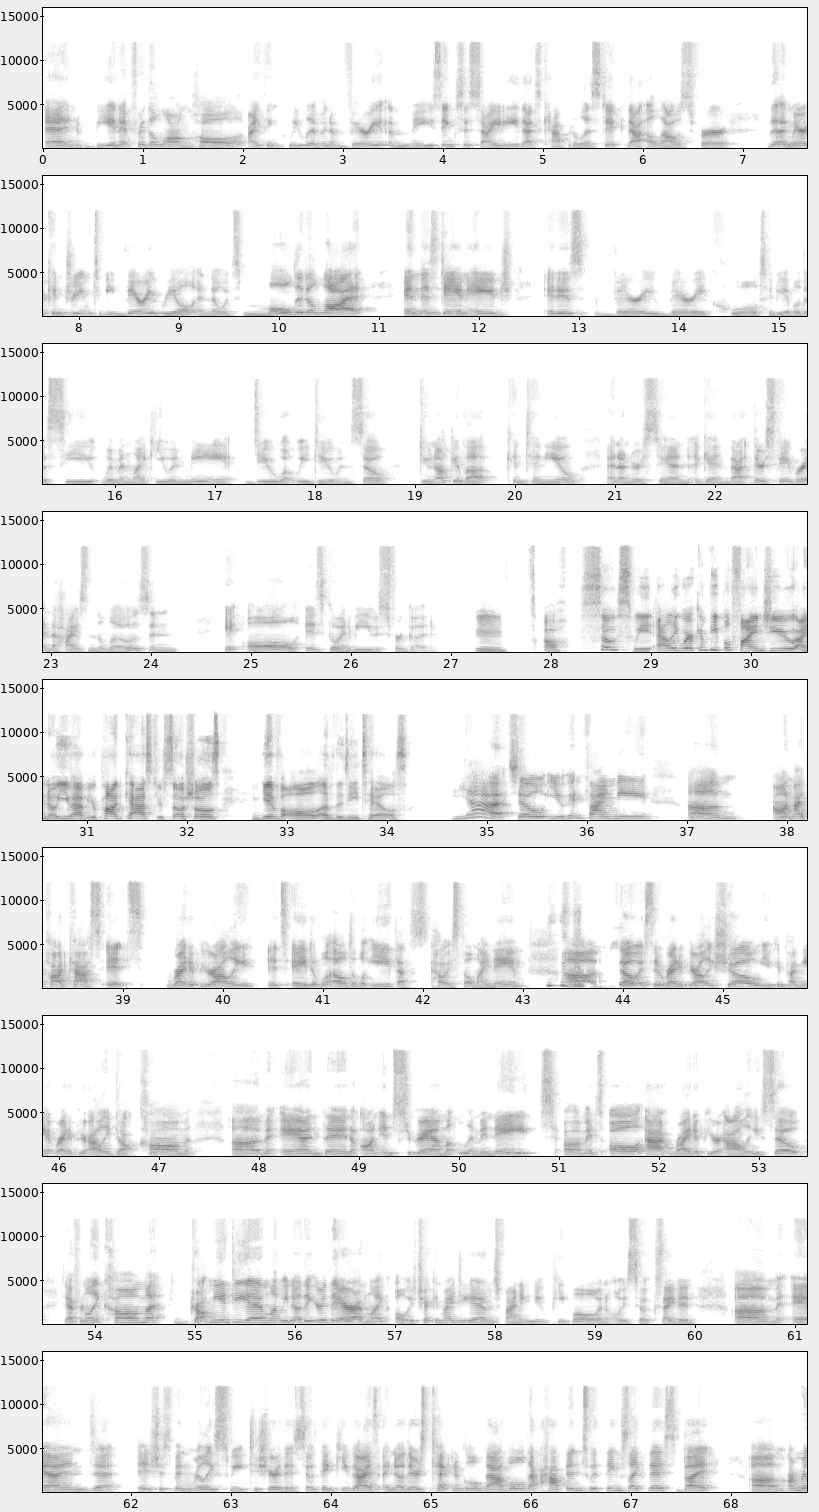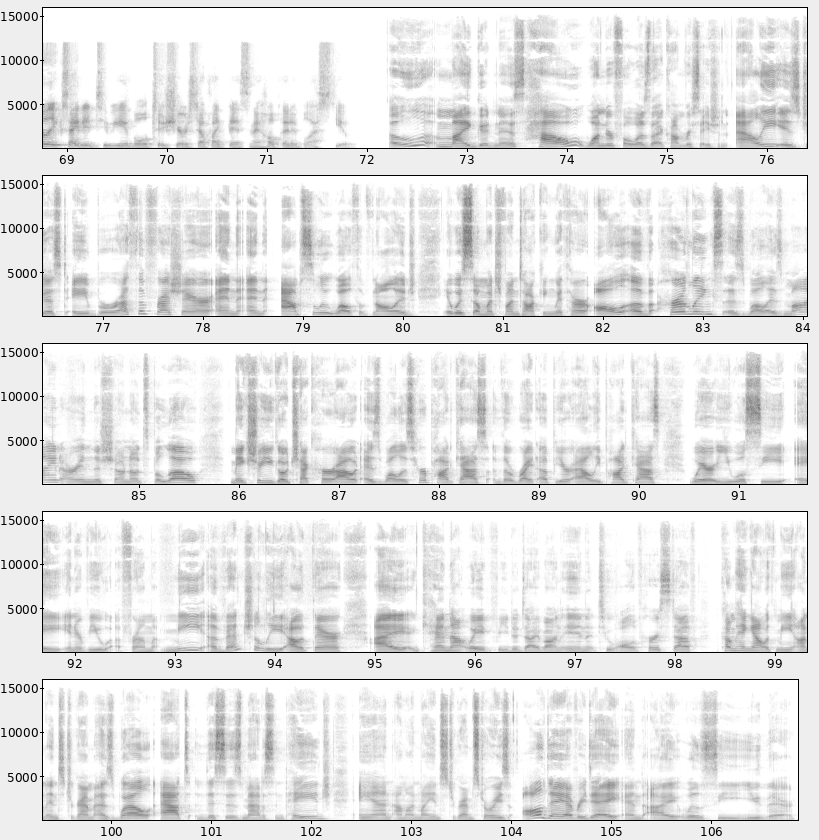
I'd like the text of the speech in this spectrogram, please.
and be in it for the long haul. I think we live in a very amazing society that's capitalistic, that allows for the American dream to be very real. And though it's molded a lot in this day and age, it is very, very cool to be able to see women like you and me do what we do. And so do not give up, continue, and understand again that there's favor in the highs and the lows, and it all is going to be used for good. Mm. Oh, so sweet. Allee, where can people find you? I know you have your podcast, your socials. Give all of the details. Yeah. So you can find me um, on my podcast. It's right up your Allee. It's A double L double E. That's how I spell my name. Um, so it's the Right Up Your Allee show. You can find me at rightupyourallee.com. Um, and then on Instagram, Lemonade. Um, it's all at Right Up Your Allee. So definitely come, drop me a DM, let me know that you're there. I'm like always checking my DMs, finding new people, and always so excited. Um, and it's just been really sweet to share this. So thank you guys. I know there's technical babble that happens with things like this, but um, I'm really excited to be able to share stuff like this, and I hope that it blessed you. Oh my goodness. How wonderful was that conversation? Allee is just a breath of fresh air and an absolute wealth of knowledge. It was so much fun talking with her. All of her links as well as mine are in the show notes below. Make sure you go check her out as well as her podcast, the Right Up Your Allee podcast, where you will see a interview from me eventually out there. I cannot wait for you to dive on in to all of her stuff. Come hang out with me on Instagram as well at this is Madison Page. And I'm on my Instagram stories all day, every day, and I will see you there.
